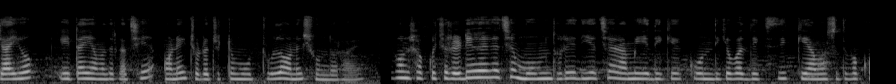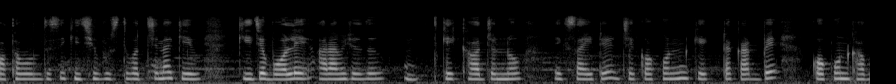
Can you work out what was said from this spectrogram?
যাই হোক, এটাই আমাদের কাছে অনেক ছোট ছোট মুহূর্তগুলো অনেক সুন্দর হয়। এখন সব কিছু রেডি হয়ে গেছে মোম ধরে দিয়েছে আর আমি এদিকে কোন দিকে বা দেখছি কে আমার সাথে বা কথা বলতেছে কিছু বুঝতে পারছি না কে কি যে বলে আর আমি শুধু কেক খাওয়ার জন্য এক্সাইটেড যে কখন কেকটা কাটবে কখন খাব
